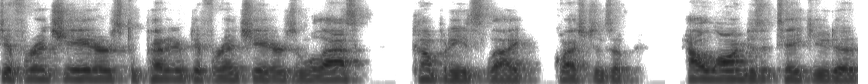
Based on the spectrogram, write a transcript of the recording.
differentiators, competitive differentiators, and we'll ask companies like questions of how long does it take you to,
